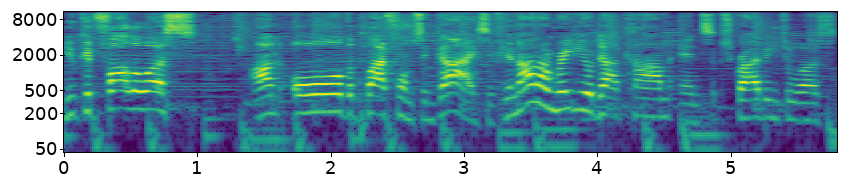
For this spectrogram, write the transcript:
you can follow us on all the platforms. And guys, if you're not on radio.com and subscribing to us,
